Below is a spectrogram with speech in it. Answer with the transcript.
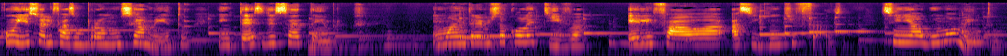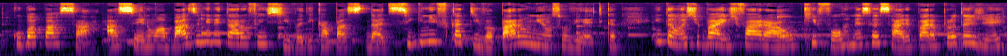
Com isso, ele faz um pronunciamento em 13 de setembro, uma entrevista coletiva. Ele fala a seguinte frase: se em algum momento Cuba passar a ser uma base militar ofensiva de capacidade significativa para a União Soviética, então este país fará o que for necessário para proteger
